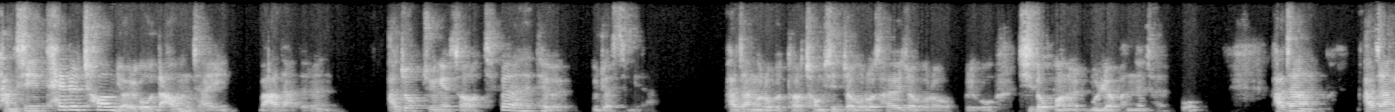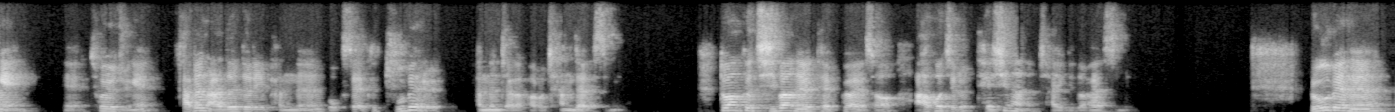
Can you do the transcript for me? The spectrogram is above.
당시 태를 처음 열고 나온 자인 맏아들은 가족 중에서 특별한 혜택을 누렸습니다. 가장으로부터 정신적으로, 사회적으로, 그리고 지도권을 물려받는 자였고, 가장, 가장의 예, 소유 중에 다른 아들들이 받는 몫의 그 두 배를 받는 자가 바로 장자였습니다. 또한 그 집안을 대표해서 아버지를 대신하는 자이기도 하였습니다. 루벤은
